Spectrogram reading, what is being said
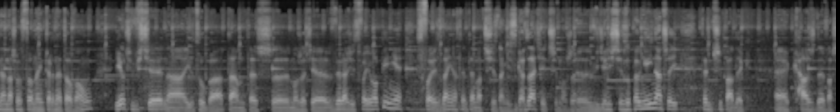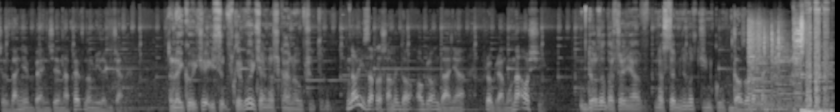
na naszą stronę internetową i oczywiście na YouTube'a. Tam też e, możecie wyrazić swoją opinię, swoje zdanie na ten temat, czy się z nami zgadzacie, czy może widzieliście zupełnie inaczej ten przypadek. E, Każde Wasze zdanie będzie na pewno mile widziane. Lajkujcie i subskrybujcie nasz kanał przy tym. No i zapraszamy do oglądania programu na osi. Do zobaczenia w następnym odcinku. Do zobaczenia.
